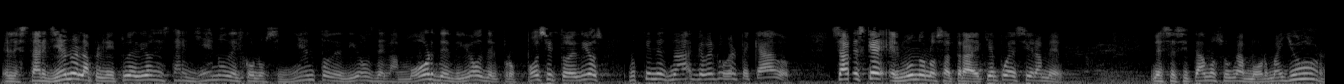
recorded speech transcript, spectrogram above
El estar lleno de la plenitud de Dios es estar lleno del conocimiento de Dios, del amor de Dios, del propósito de Dios. No tienes nada que ver con el pecado. ¿Sabes qué? El mundo nos atrae. ¿Quién puede decir amén? Necesitamos un amor mayor.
